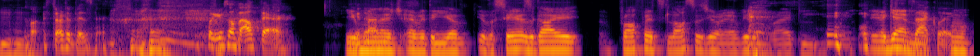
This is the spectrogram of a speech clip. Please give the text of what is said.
mm-hmm. start a business, put yourself out there. You, you manage know? everything. You're, you're the sales guy, profits, losses, you're everything, right? And again, exactly like from,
